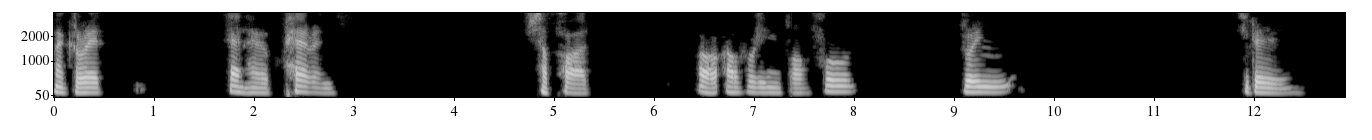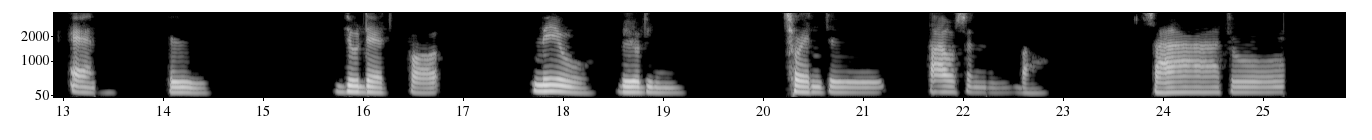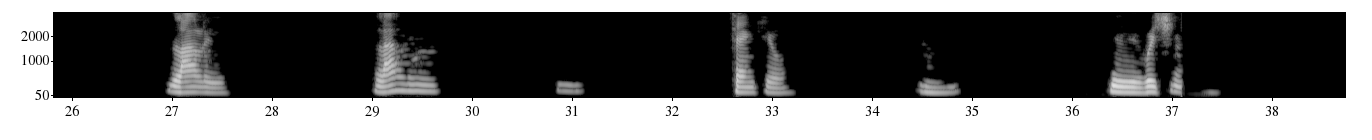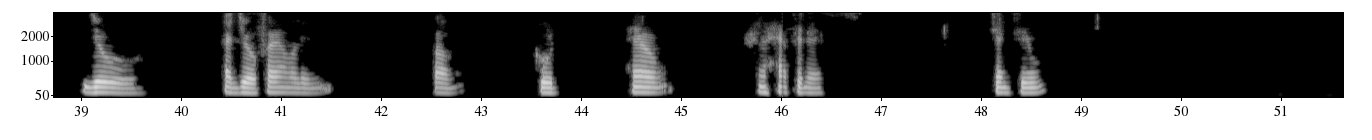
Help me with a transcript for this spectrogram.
Margaret, and her parents support or offering for food, drink today, and we do that for new building twenty thousand baht. Sadhu loudly, loudly. Thank you. Mm. We wishing you and your family um, good health and happiness. Thank you.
